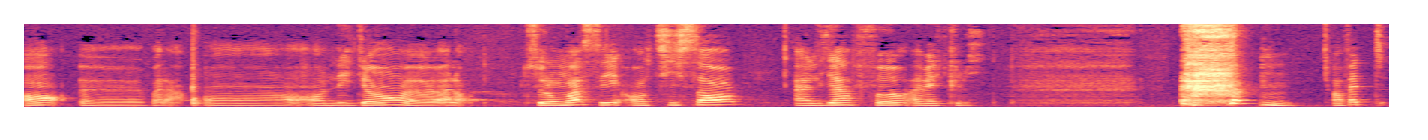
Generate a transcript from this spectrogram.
en, voilà, en, en ayant, alors selon moi, c'est en tissant un lien fort avec lui. en fait,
